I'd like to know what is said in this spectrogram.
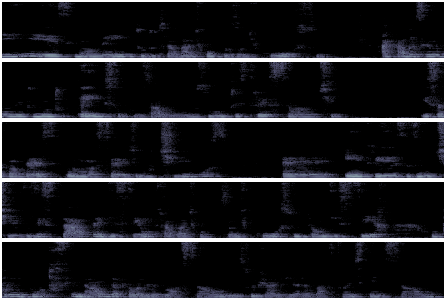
E esse momento do trabalho de conclusão de curso acaba sendo um momento muito tenso para os alunos, muito estressante. Isso acontece por uma série de motivos. É, entre esses motivos está até de ser um trabalho de conclusão de curso, então de ser um produto final daquela graduação, isso já gera bastante tensão.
